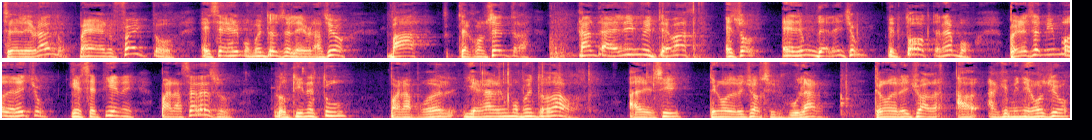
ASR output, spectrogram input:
celebrando. Perfecto. Ese es el momento de celebración. Vas, te concentras, cantas el himno y te vas. Eso es un derecho que todos tenemos. Pero ese mismo derecho que se tiene para hacer eso, lo tienes tú para poder llegar en un momento dado a decir, tengo derecho a circular, tengo derecho a, que mi negocio,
